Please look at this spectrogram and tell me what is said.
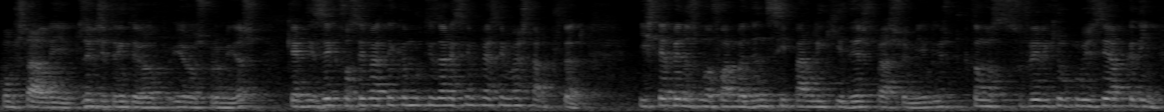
como está ali 230 euros por mês, quer dizer que você vai ter que amortizar esse empréstimo mais tarde. Portanto, isto é apenas uma forma de antecipar liquidez para as famílias, porque estão a sofrer aquilo que o Luís dizia há bocadinho,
